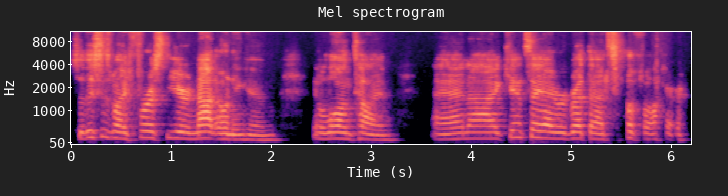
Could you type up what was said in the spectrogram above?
so this is my first year not owning him in a long time, and I can't say I regret that so far.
